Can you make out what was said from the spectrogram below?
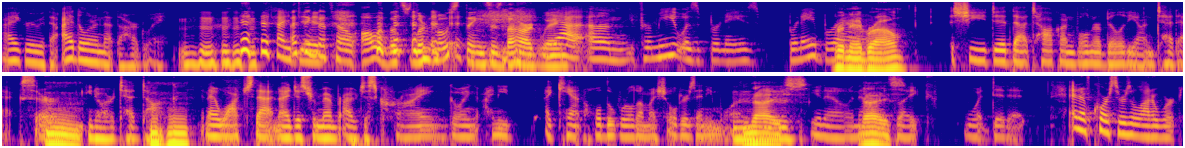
I agree with that. I had to learn that the hard way. Mm-hmm. I, I think that's how all of us learn most things is the hard way. Yeah. Um, for me, it was Brene's Brene Brown. Brene Brown. She did that talk on vulnerability on TEDx or mm. you know her TED talk, mm-hmm. and I watched that, and I just remember I was just crying, going, "I need, I can't hold the world on my shoulders anymore." Nice, you know, and that nice. was like what did it. And of course, there's a lot of work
